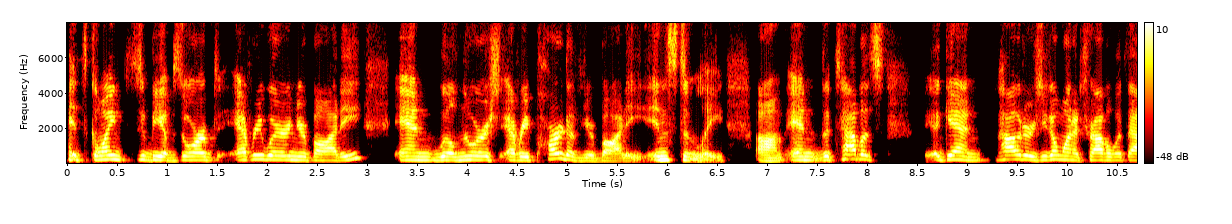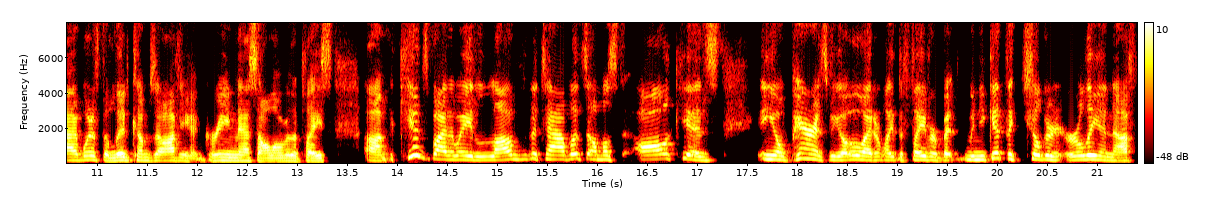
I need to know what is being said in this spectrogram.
it's going to be absorbed everywhere in your body and will nourish every part of your body instantly. Um, and the tablets, again, powders, you don't want to travel with that. What if the lid comes off? You got green mess all over the place. Um, kids, by the way, love the tablets. Almost all kids, you know, parents, we go, oh, I don't like the flavor. But when you get the children early enough,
